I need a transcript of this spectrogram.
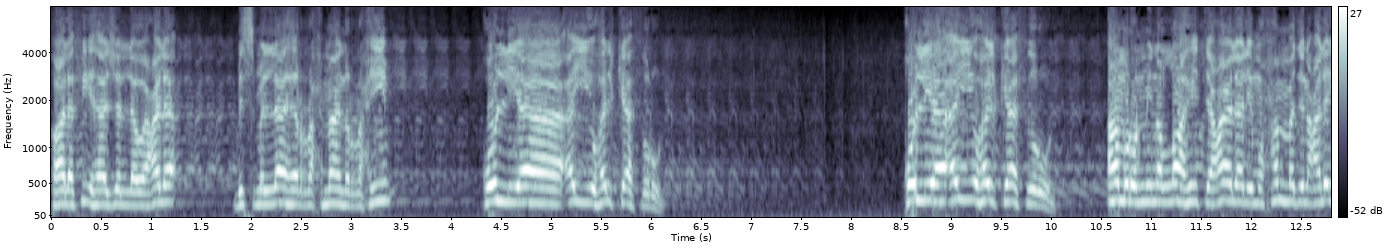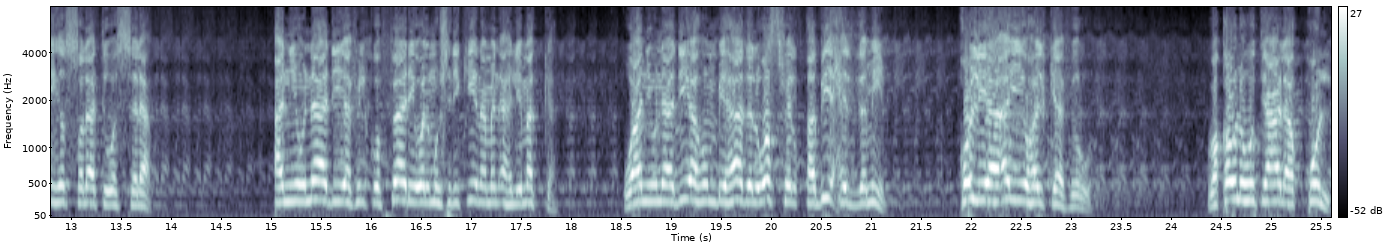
قال فيها جل وعلا بسم الله الرحمن الرحيم قل يا أيها الكافرون. قل يا أيها الكافرون. أمر من الله تعالى لمحمد عليه الصلاة والسلام. أن ينادي في الكفار والمشركين من أهل مكة وأن يناديهم بهذا الوصف القبيح الذميم. قل يا أيها الكافرون. وقوله تعالى قل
